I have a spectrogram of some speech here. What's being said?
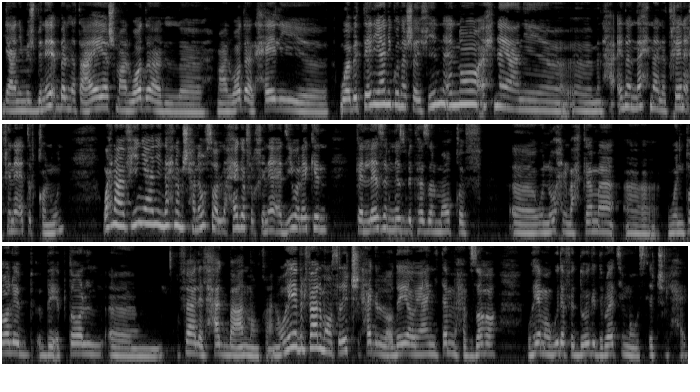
يعني مش بنقبل نتعايش مع الوضع مع الوضع الحالي آه، وبالتالي يعني كنا شايفين إنه إحنا يعني من حقنا إن إحنا نتخانق خناقة القانون. وإحنا عارفين يعني إن إحنا مش هنوصل لحاجة في الخناقة دي ولكن كان لازم نثبت هذا الموقف ونروح المحكمة آه، ونطالب بإبطال فعل الحجب عن موقعنا. وهي بالفعل ما وصلتش الحاجة للقضية ويعني تم حفظها وهي موجودة في الدرج دلوقتي ما وصلتش الحاجة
